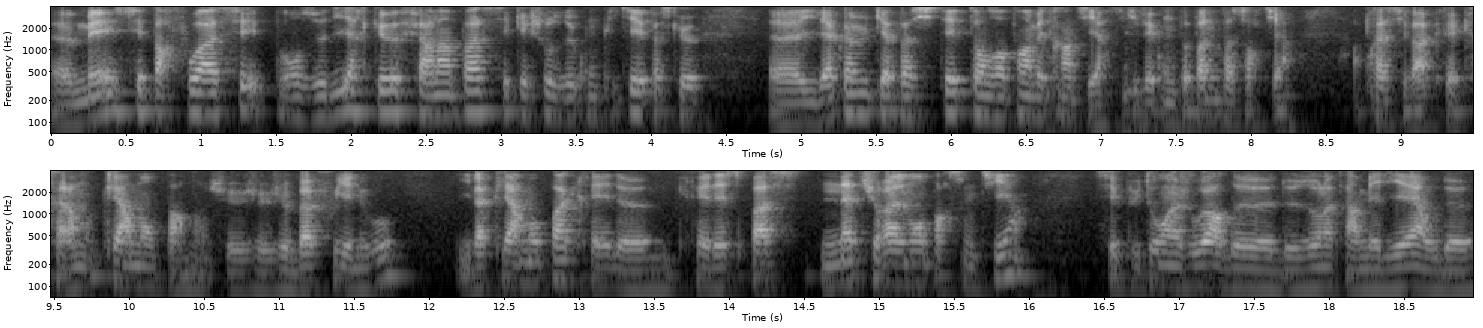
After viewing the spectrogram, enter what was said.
Euh, mais c'est parfois assez pour se dire que faire l'impasse, c'est quelque chose de compliqué parce que euh, il a quand même une capacité de temps en temps à mettre un tir, ce qui fait qu'on ne peut pas ne pas sortir. Après, c'est clairement, clairement, pardon, je, je, bafouille à nouveau il va clairement pas créer de créer d'espace naturellement par son tir. C'est plutôt un joueur de, zone intermédiaire ou de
